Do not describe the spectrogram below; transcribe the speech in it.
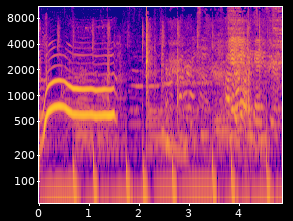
Woo! Yeah, yeah, okay.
